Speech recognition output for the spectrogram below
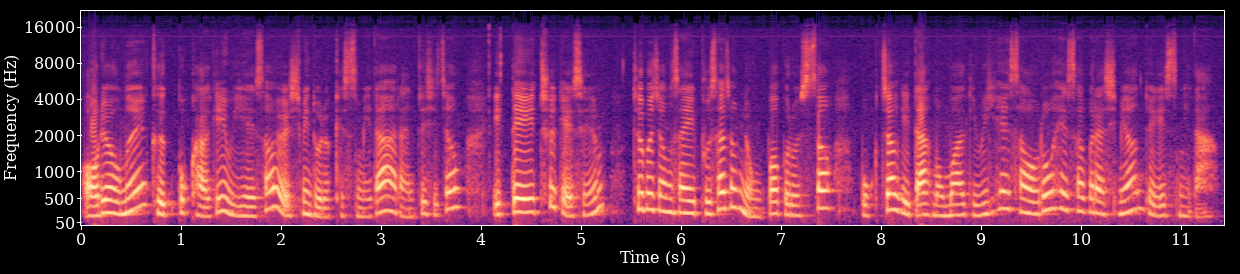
어려움을 극복하기 위해서 열심히 노력했습니다. 라는 뜻이죠. 이때의 to get은 투부정사의 부사적 용법으로서 목적이다, 뭐뭐하기 위해서로 해석을 하시면 되겠습니다.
